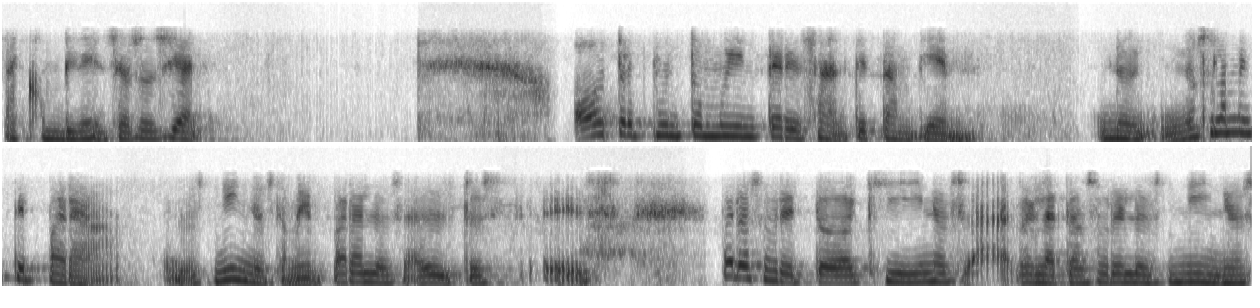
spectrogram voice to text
la convivencia social. Otro punto muy interesante también, no, no solamente para los niños, también para los adultos, es, pero sobre todo aquí nos relatan sobre los niños,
